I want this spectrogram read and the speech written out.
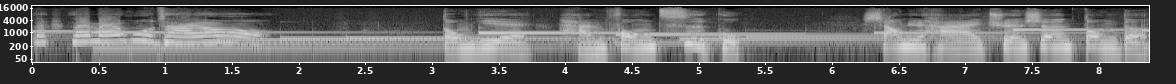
来来买火柴哦！”冬夜寒风刺骨，小女孩全身冻得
